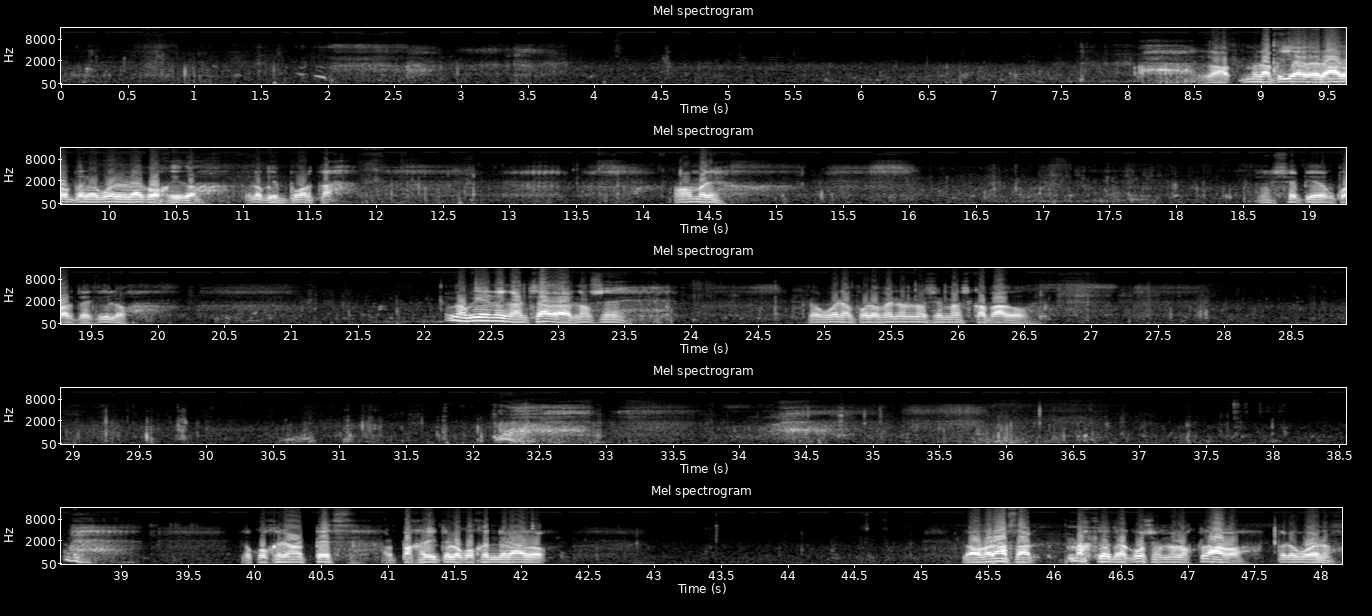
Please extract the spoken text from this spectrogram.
La- me la pilla de lado, pero bueno, la he cogido, es lo que importa. Hombre. No se pierde un cuarto de kilo. No vienen enganchadas, no sé. Pero bueno, por lo menos no se me ha escapado. Lo cogen al pez, al pajarito lo cogen de lado. Lo abrazan, más que otra cosa, no los clavos, pero bueno.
